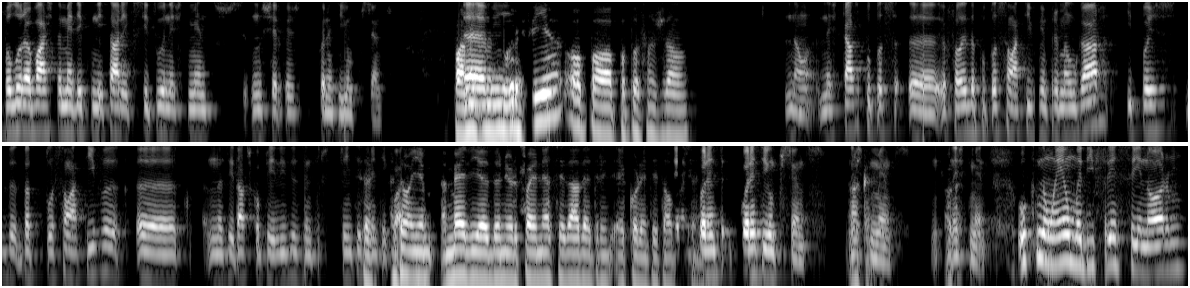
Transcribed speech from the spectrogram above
valor abaixo da média comunitária que se situa neste momento nos cerca de 41%. Para a um, demografia ou para a população geral? Não, neste caso uh, eu falei da população ativa em primeiro lugar e depois da, população ativa uh, nas idades compreendidas entre 30 certo. e 34. Então a, média da União Europeia nessa idade é, 30, é 40 e tal por cento? É 40, 41% neste okay. momento. Okay. Neste momento. O que não é uma diferença enorme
